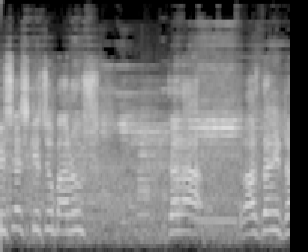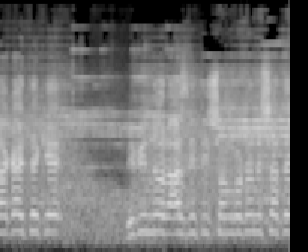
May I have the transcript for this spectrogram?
বিশেষ কিছু মানুষ যারা রাজধানী ঢাকায় থেকে বিভিন্ন রাজনীতির সংগঠনের সাথে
